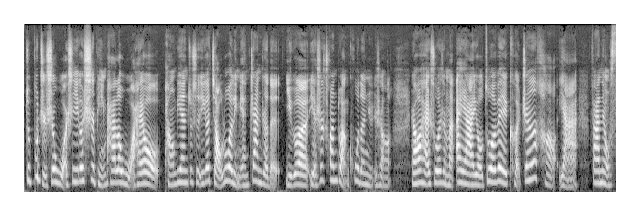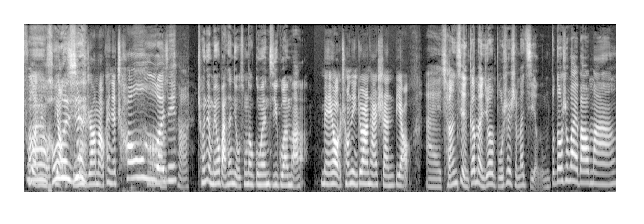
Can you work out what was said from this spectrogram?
就不只是我是一个视频拍了我，还有旁边就是一个角落里面站着的一个也是穿短裤的女生，然后还说什么哎呀有座位可真好呀，发那种色啊那种表情，恶心你知道吗？我看见超恶心，乘警没有把他扭送到公安机关吗？没有乘警就让他删掉。哎，乘警根本就不是什么警，不都是外包吗？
